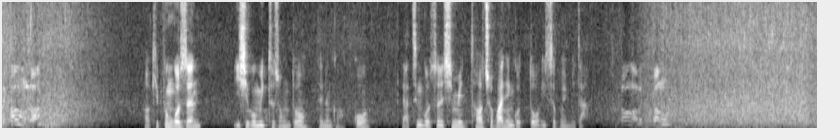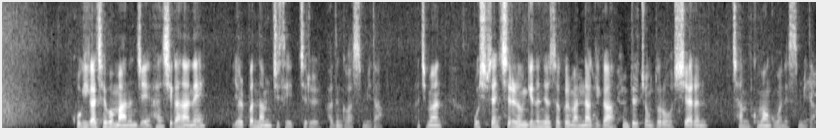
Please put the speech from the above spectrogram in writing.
대빵인가? 어, 깊은 곳은 25m 정도 되는 것 같고 얕은 곳은 10m 초반인 곳도 있어 보입니다. 고기가 제법 많은지 1시간 안에 10번 남짓의 입질을 받은 것 같습니다. 하지만 50cm를 넘기는 녀석을 만나기가 힘들 정도로 씨알은 참 고만고만했습니다.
